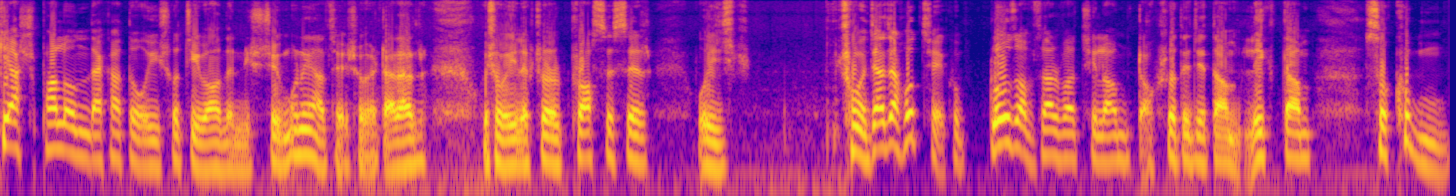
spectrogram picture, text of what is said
কি আস্ফালন দেখাতো ওই সচিব আমাদের নিশ্চয়ই মনে আছে সময়টার। আর ওই সময় ইলেকট্রাল প্রসেসের ওই সময় যা যা হচ্ছে, খুব ক্লোজ অবজারভার ছিলাম টকশোতে যেতাম, লিখতাম। সো খুব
